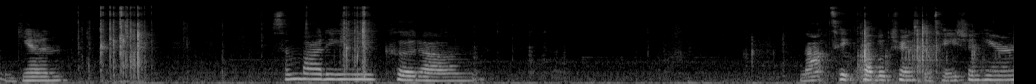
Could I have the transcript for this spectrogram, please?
again somebody could um, not take public transportation here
